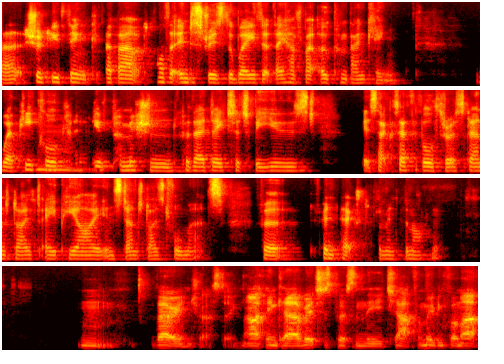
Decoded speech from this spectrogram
uh, should you think about other industries the way that they have about open banking, where people mm. can give permission for their data to be used it's accessible through a standardized API in standardized formats for fintechs to come into the market. Mm, very interesting. I think uh, Rich has put in the chat for moving from uh,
